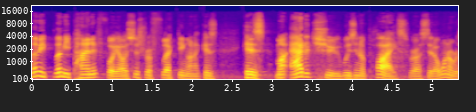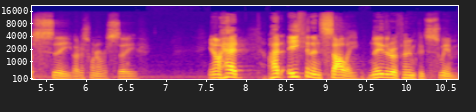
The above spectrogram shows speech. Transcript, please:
Let me, let me paint it for you. I was just reflecting on it because my attitude was in a place where I said, I want to receive. I just want to receive. You know, I had, I had Ethan and Sully, neither of whom could swim.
